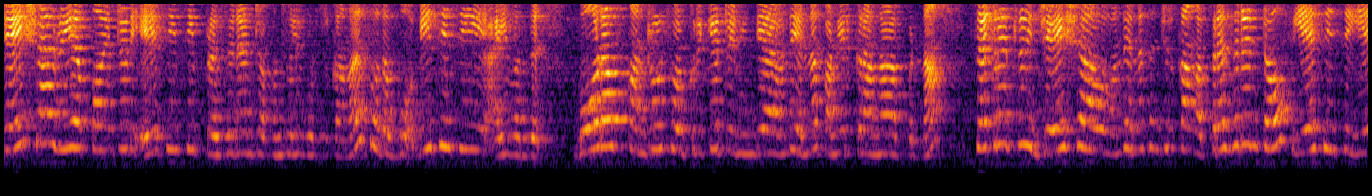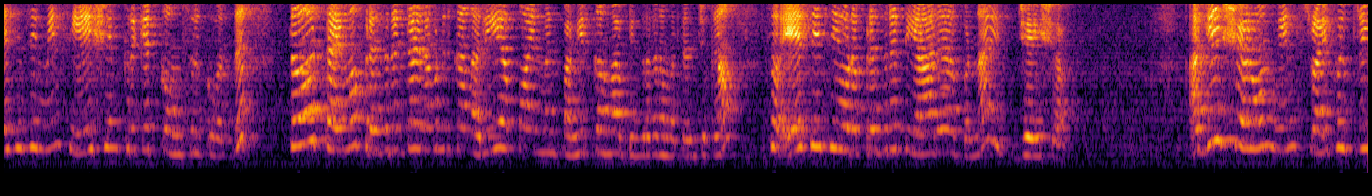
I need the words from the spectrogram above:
ஜெய்ஷா ரீஅப்பாயிண்டட் ஏசிசி பிரசிடென்ட் அப்படின்னு சொல்லி கொடுத்துருக்காங்க. ஸோ த பிசிசிஐ வந்து board of control for cricket in India வந்து என்ன பண்ணியிருக்கிறாங்க அப்படின்னா செக்ரட்டரி ஜெய்ஷாவை வந்து என்ன செஞ்சுருக்காங்க? President of ACC ACC means Asian cricket கவுன்சிலுக்கு வந்து தேர்ட் டைமாக பிரசிடென்ட்டா என்ன பண்ணிருக்காங்க? ரீஅப்பாயின்மெண்ட் பண்ணியிருக்காங்க அப்படிங்கிறத நம்ம தெரிஞ்சுக்கலாம். ஸோ ஏசிசியோட பிரசிடென்ட் யார் அப்படின்னா it's Jay Shah Akhil Sheoran wins rifle three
